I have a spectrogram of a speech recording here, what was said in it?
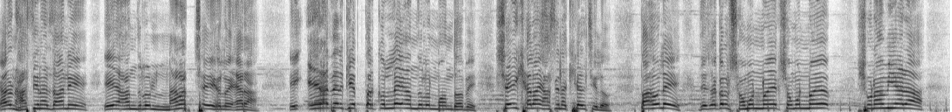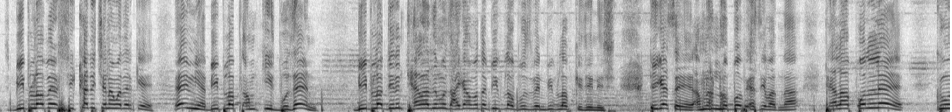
কারণ হাসিনা জানে এ আন্দোলন নাড়াচ্ছে, এই হলো এরা। এই এরাদের গ্রেপ্তার করলেই আন্দোলন বন্ধ হবে। সেই খেলায় হাসিনা খেলছিল। তাহলে যে সকল সমন্বয়ক সমন্বয়ক, সোনামিয়ারা বিপ্লবের শিক্ষা দিচ্ছেন আমাদেরকে। এই মিয়া, বিপ্লব কি, বুঝেন? বিপ্লব যেদিন ঠেলা দেবো জায়গা মতো বিপ্লব বুঝবেন বিপ্লব কি জিনিস? ঠিক আছে আমরা নব্য ফ্যাসিবাদ না। ঠেলা পড়লে কোন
